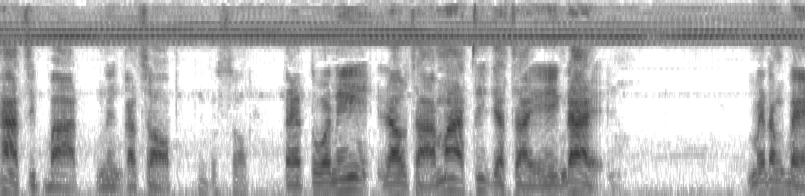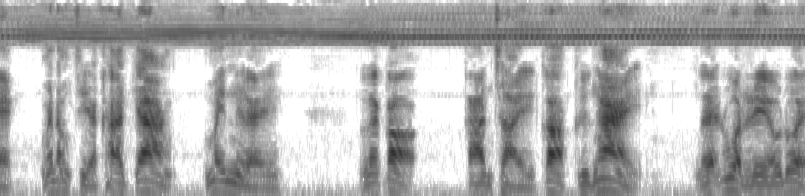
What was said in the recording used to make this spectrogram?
ห้าสิบบาทหนึ่งกระสอบ หนึ่งกระสอบแต่ตัวนี้เราสามารถที่จะใส่เองได้ ไม่ต้องแบก ไม่ต้องเสียค่าจ้าง ไม่เหนื่อย แล้วก็ การใส่ก็คือง่ายและรวดเร็วด้วย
